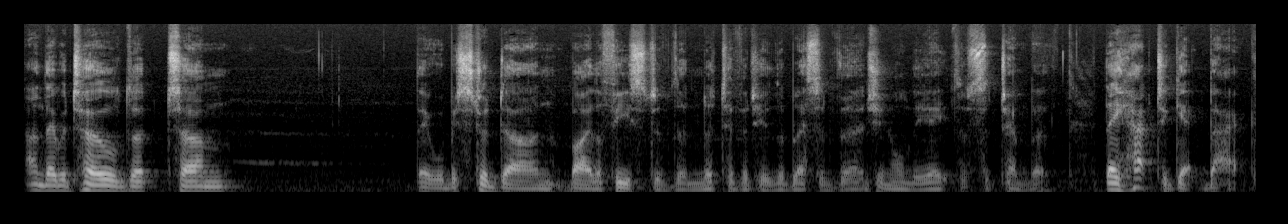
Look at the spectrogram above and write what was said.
and they were told that um, they will be stood down by the feast of the Nativity of the Blessed Virgin on the 8th of September they had to get back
